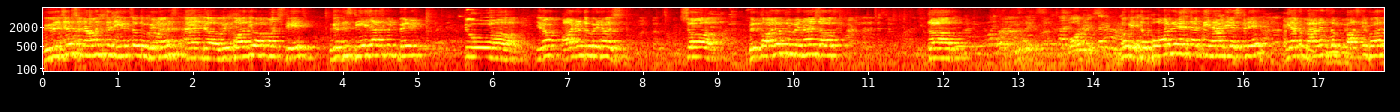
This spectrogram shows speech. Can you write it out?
we will just announce the names of the winners and uh, we'll call you up on stage because the stage has been built to uh, you know honor the winners. So we'll call up the winners of the Okay, the ball race that we had yesterday, we had to balance the basketball.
